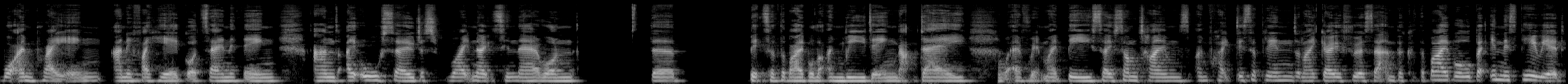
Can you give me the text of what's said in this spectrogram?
what I'm praying and if I hear God say anything. And I also just write notes in there on the bits of the Bible that I'm reading that day, whatever it might be. So sometimes I'm quite disciplined and I go through a certain book of the Bible. But in this period,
